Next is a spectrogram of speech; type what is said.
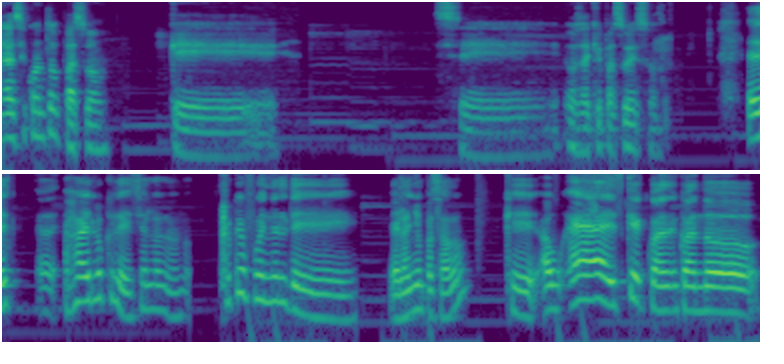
hace cuánto pasó que se... O sea, ¿qué pasó eso? Es, eh, es lo que le decía la... Creo que fue en el de... El año pasado. Que... Ah, es que cuando... cuando...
